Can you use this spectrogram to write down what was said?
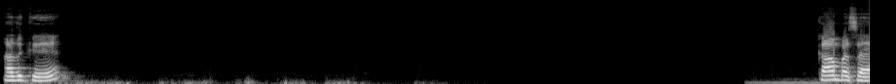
அதுக்கு காம்பஸை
